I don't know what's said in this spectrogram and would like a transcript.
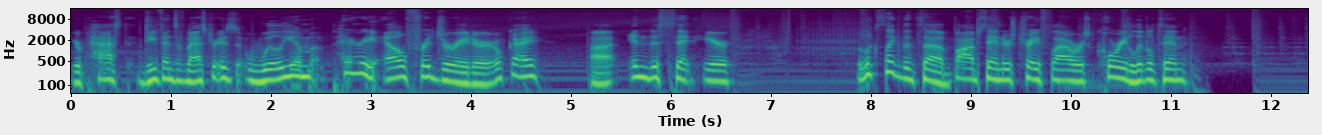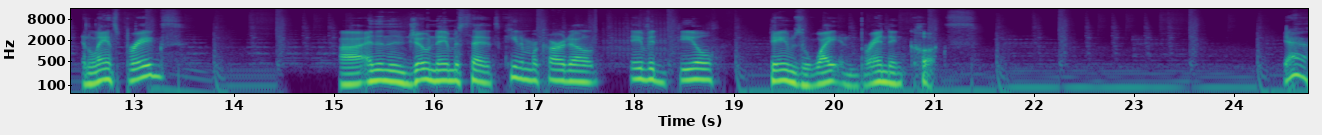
your past defensive master is William Perry, El Refrigerator. Okay. Uh, in this set here, it looks like that's uh, Bob Sanders, Trey Flowers, Cory Littleton, and Lance Briggs. Uh, and then the Joe Namath set, it's Keenan McCardell, David Deal, James White, and Brandin Cooks. Yeah,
